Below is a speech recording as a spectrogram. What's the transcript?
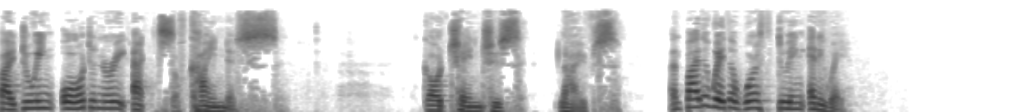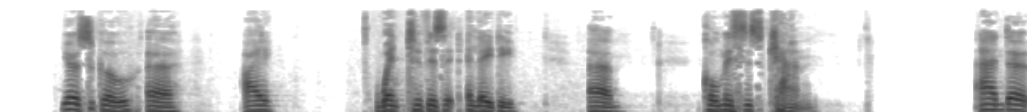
by doing ordinary acts of kindness, God changes lives. And by the way, they're worth doing anyway years ago, uh, I went to visit a lady um, called Mrs. Chan. And uh,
